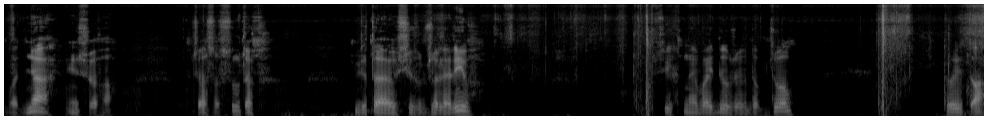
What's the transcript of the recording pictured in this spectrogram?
Два дня іншого часу суток. Вітаю всіх бджолярів, всіх небайдужих до бджол. То і так.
